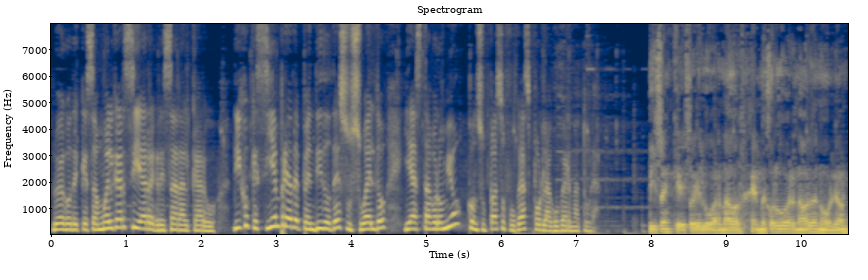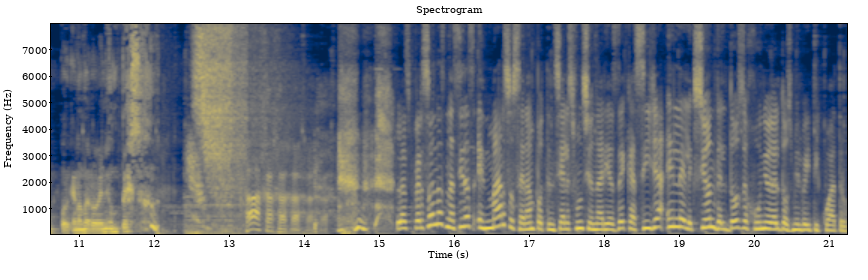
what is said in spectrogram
luego de que Samuel García regresara al cargo. Dijo que siempre ha dependido de su sueldo y hasta bromeó con su paso fugaz por la gubernatura. Dicen que soy el gobernador, el mejor gobernador de Nuevo León, porque no me robé ni un peso. Ja, ja, ja. Las personas nacidas en marzo serán potenciales funcionarias de casilla en la elección del 2 de junio del 2024.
